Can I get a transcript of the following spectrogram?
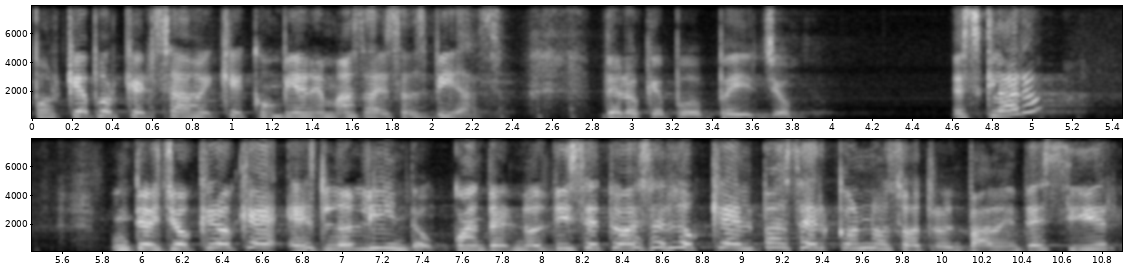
¿Por qué? Porque Él sabe que conviene más a esas vidas de lo que puedo pedir yo. ¿Es claro? Entonces yo creo que es lo lindo. Cuando Él nos dice todo eso es lo que Él va a hacer con nosotros. Va a bendecir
